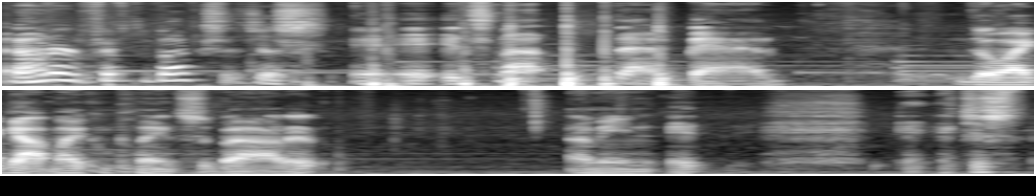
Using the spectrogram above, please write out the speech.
at 150 bucks, it's just it, it's not that bad. Though I got my complaints about it. I mean, it it just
